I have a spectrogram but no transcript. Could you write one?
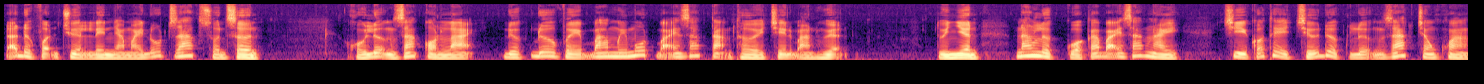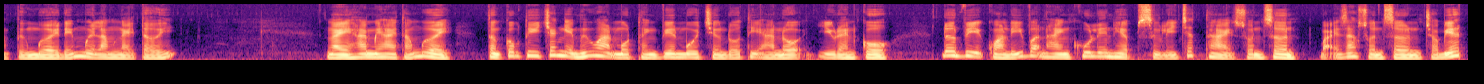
đã được vận chuyển lên nhà máy đốt rác Xuân Sơn. Khối lượng rác còn lại được đưa về 31 bãi rác tạm thời trên địa bàn huyện. Tuy nhiên, năng lực của các bãi rác này chỉ có thể chứa được lượng rác trong khoảng từ 10 đến 15 ngày tới. Ngày 22 tháng 10, Tổng công ty trách nhiệm hữu hạn một thành viên môi trường đô thị Hà Nội Urenco, đơn vị quản lý vận hành khu liên hiệp xử lý chất thải Xuân Sơn, bãi rác Xuân Sơn cho biết,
